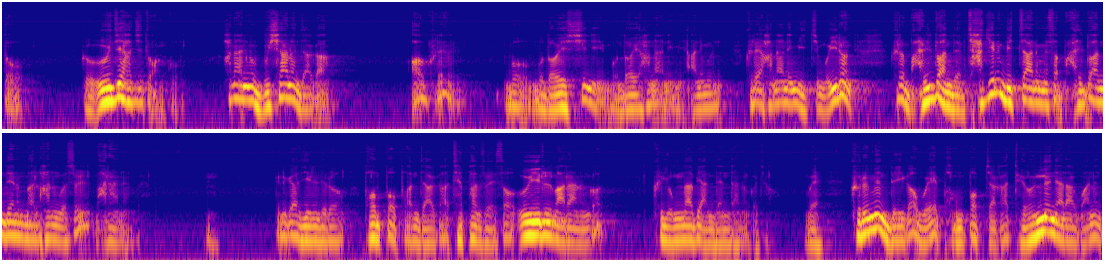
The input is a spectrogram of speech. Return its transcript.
또 그 의지하지도 않고 하나님을 무시하는 자가 아 그래 뭐, 뭐 너의 신이 뭐 너의 하나님이 아니면 그래 하나님이 있지 뭐 이런 그런 말도 안 되는 자기는 믿지 않으면서 말도 안 되는 말을 하는 것을 말하는. 그러니까 예를 들어 범법한 자가 재판소에서 의를 말하는 것 그 용납이 안 된다는 거죠. 왜? 그러면 네가 왜 범법자가 되었느냐라고 하는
